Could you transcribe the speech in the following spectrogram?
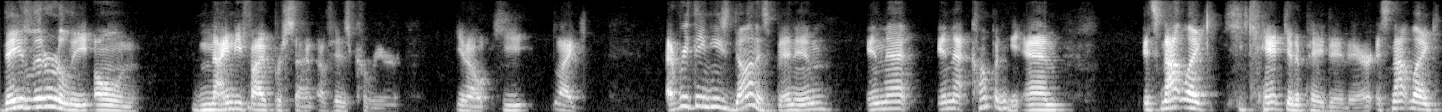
they literally own 95% of his career. You know, he like everything he's done has been in in that in that company and it's not like he can't get a payday there. It's not like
